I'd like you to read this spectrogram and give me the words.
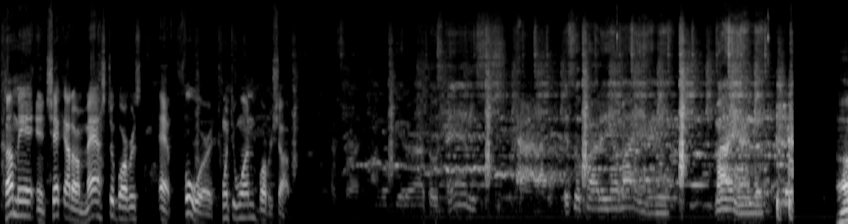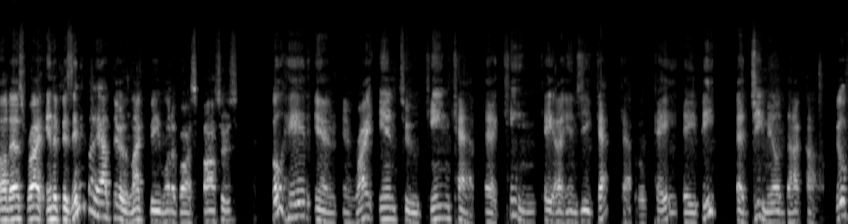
come in and check out our master barbers at 421 Barbershop. That's right. I'm gonna get her out those. It's a party in Miami. Miami. Oh, that's right. And if there's anybody out there that'd like to be one of our sponsors, go ahead and, and write into King Cap at King, K I N G Cap, capital K A P, at gmail.com. Feel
